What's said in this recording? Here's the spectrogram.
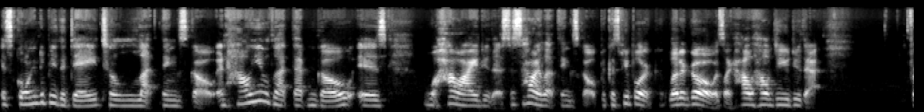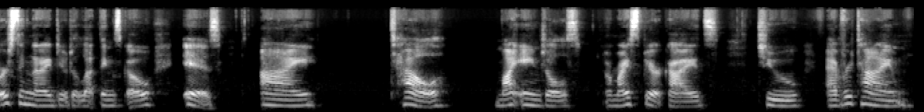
is going to be the day to let things go. And how you let them go is how I do this. This is how I let things go because people are let it go. It's like, how the hell do you do that? First thing that I do to let things go is I tell my angels or my spirit guides to every time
